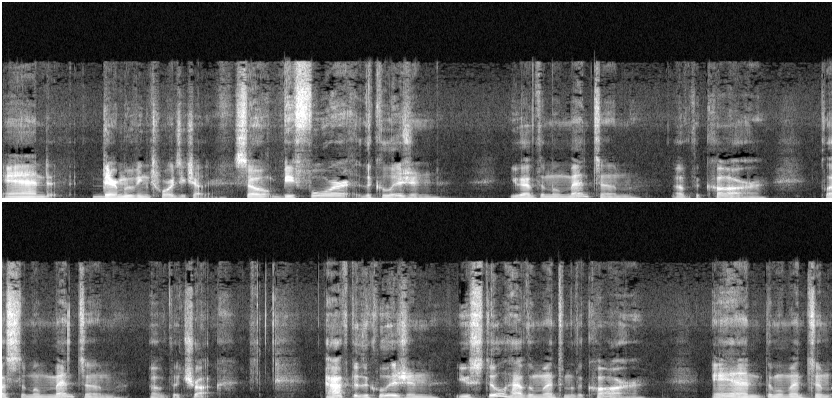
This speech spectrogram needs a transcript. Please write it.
and they're moving towards each other. So before the collision, you have the momentum of the car plus the momentum of the truck. After the collision, you still have the momentum of the car and the momentum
